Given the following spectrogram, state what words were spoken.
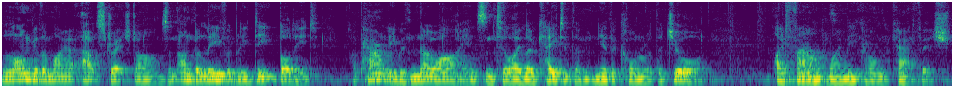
Longer than my outstretched arms and unbelievably deep bodied, apparently with no eyes until I located them near the corner of the jaw, I'd found my Mekong catfish.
